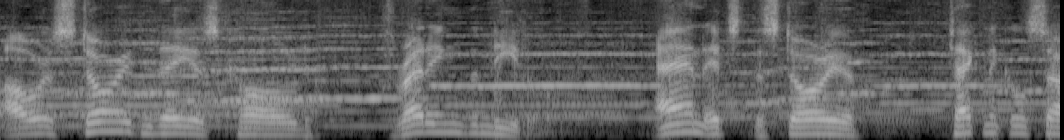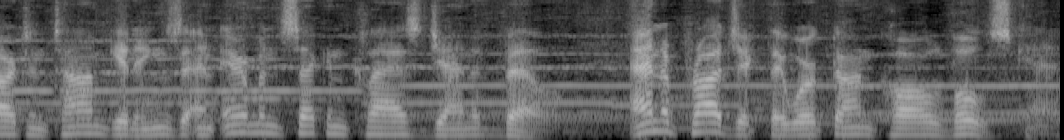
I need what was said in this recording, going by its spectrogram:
Our story today is called Threading the Needle, and it's the story of Technical Sergeant Tom Giddings and Airman Second Class Janet Bell, and a project they worked on called Volscan.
